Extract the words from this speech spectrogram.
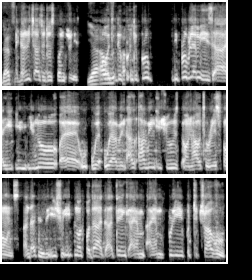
That's I can reach out to those countries. Yeah, I was, the, the, pro- the problem is, uh, you, you, know, uh, we, we have been having issues on how to raise funds, and that is the issue. If not for that, I think I am I am free to travel.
